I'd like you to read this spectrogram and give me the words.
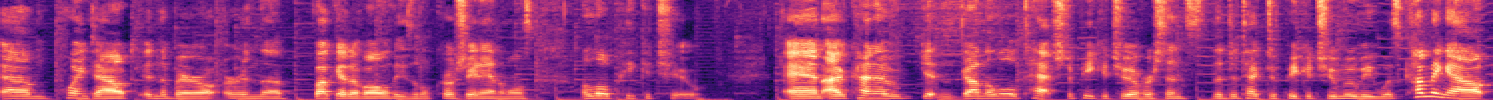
um, point out in the barrel or in the bucket of all these little crocheted animals a little Pikachu. And I've kind of getting gotten a little attached to Pikachu ever since the Detective Pikachu movie was coming out,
